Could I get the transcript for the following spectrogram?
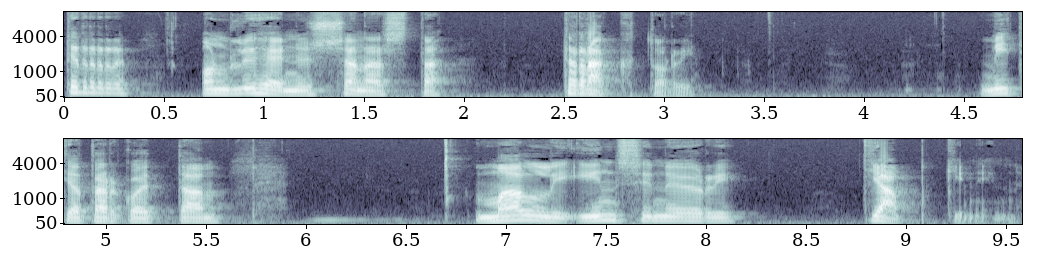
trr on lyhennys sanasta traktori. Mitä tarkoittaa malli-insinööri Japkinin?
